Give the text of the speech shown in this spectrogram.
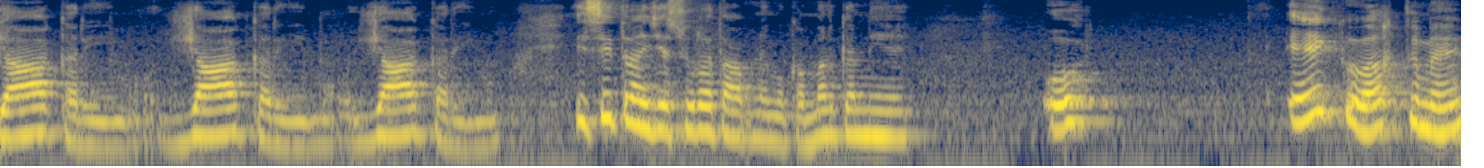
یا کریم ہو، یا کریم ہو، یا کریم ہو۔ اسی طرح یہ صورت آپ نے مکمل کرنی ہے۔ اور ایک وقت میں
